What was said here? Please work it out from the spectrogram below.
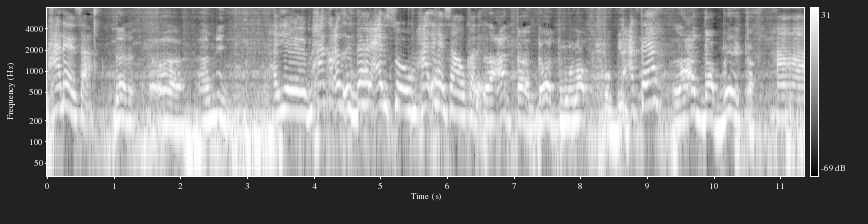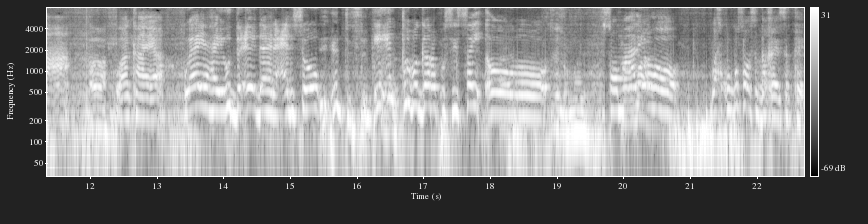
Maxaa dhehaysaa ah, amiin. haye maxaa ka cod daahir cali uu maxaa dhehaysaa oo kale? Lacagta bil. lacagtee Lacagta? Bilka. Haa. Ah, waa kaaya. Waayahay u ducee daahir cali sow intas. iyo intuba garab ku siisay oo Soomaali. ahoo wax kugu soo sadaqaysatay.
